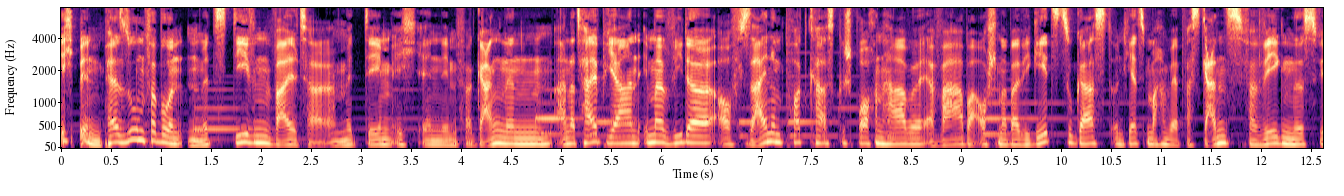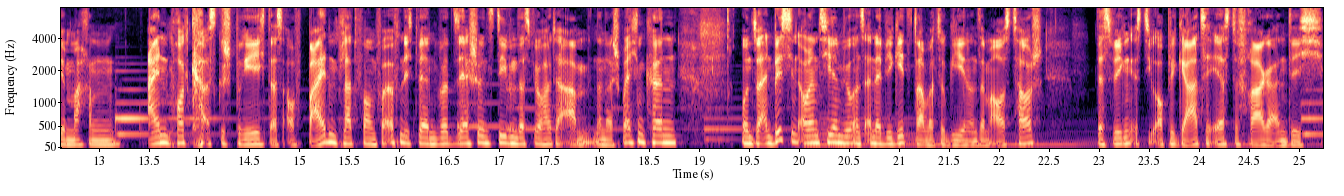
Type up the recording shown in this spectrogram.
Ich bin per Zoom verbunden mit Steven Walter, mit dem ich in den vergangenen anderthalb Jahren immer wieder auf seinem Podcast gesprochen habe. Er war aber auch schon mal bei Wie geht's zu Gast und jetzt machen wir etwas ganz Verwegenes. Wir machen ein Podcastgespräch, das auf beiden Plattformen veröffentlicht werden wird. Sehr schön, Steven, dass wir heute Abend miteinander sprechen können. Und so ein bisschen orientieren wir uns an der Wie geht's Dramaturgie in unserem Austausch. Deswegen ist die obligate erste Frage an dich.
